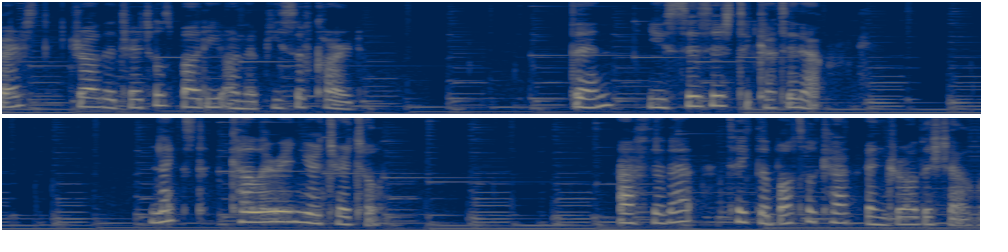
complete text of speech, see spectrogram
First, draw the turtle's body on a piece of card. Then, use scissors to cut it out. Next, color in your turtle. After that, take the bottle cap and draw the shell.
